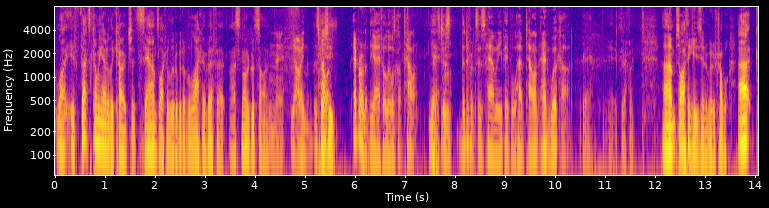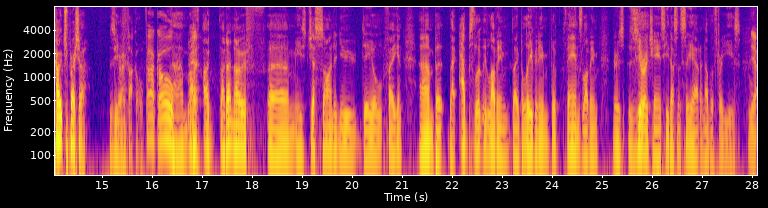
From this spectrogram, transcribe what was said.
like if that's coming out of the coach, it sounds like a little bit of a lack of effort. That's not a good sign. Nah. Yeah, I mean, Especially- talent. everyone at the AFL level's got talent. Yeah. It's just the difference is how many people have talent and work hard. Yeah, yeah, exactly. Um, so I think he's in a bit of trouble. Uh, coach pressure, zero. Fuck all. Fuck all. Um, Yeah. I, I, I don't know if um, he's just signed a new deal, Fagan, um, but they absolutely love him. They believe in him. The fans love him. There is zero chance he doesn't see out another three years. yeah.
